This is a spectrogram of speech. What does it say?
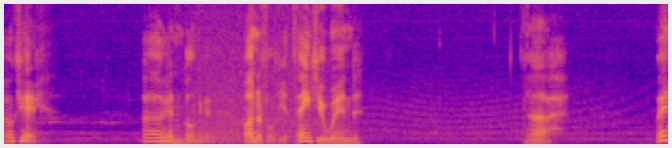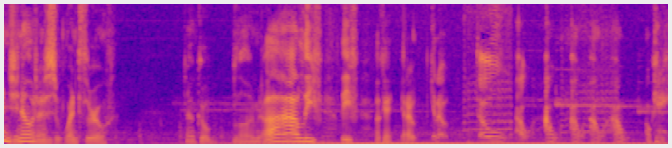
okay. Ah, uh, getting blown again. Wonderful. Yeah, thank you, wind. Ah. Wind, you know what I just went through? Don't go blowing me. Ah, leaf, leaf. Okay, get out, get out. Oh, ow, ow, ow, ow, ow. Okay.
